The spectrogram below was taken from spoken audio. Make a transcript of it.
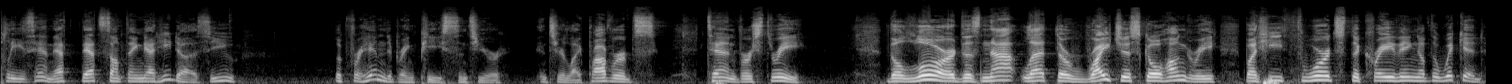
please him. That, that's something that he does. So you look for him to bring peace into your, into your life. Proverbs 10, verse 3. The Lord does not let the righteous go hungry, but he thwarts the craving of the wicked.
